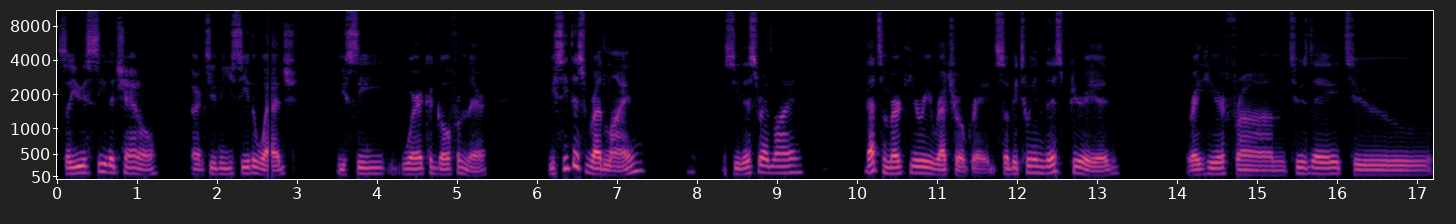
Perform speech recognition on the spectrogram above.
So you see the channel, uh, excuse me, you see the wedge, you see where it could go from there. You see this red line. You see this red line? That's Mercury retrograde. So between this period right here from Tuesday to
